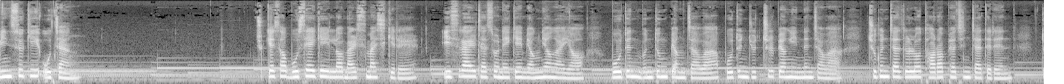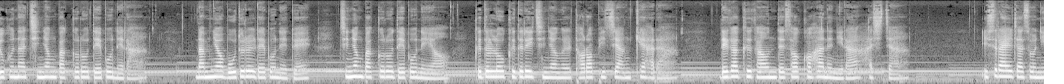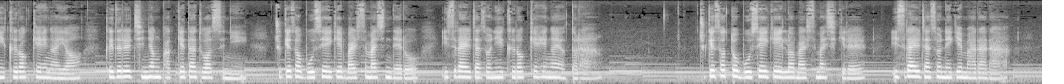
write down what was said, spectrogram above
민수기 5장 주께서 모세에게 일러 말씀하시기를 이스라엘 자손에게 명령하여 모든 문둥병자와 모든 유출병이 있는 자와 죽은 자들로 더럽혀진 자들은 누구나 진영 밖으로 내보내라. 남녀 모두를 내보내되 진영 밖으로 내보내어 그들로 그들의 진영을 더럽히지 않게 하라. 내가 그 가운데서 거하느니라 하시자. 이스라엘 자손이 그렇게 행하여 그들을 진영 밖에다 두었으니 주께서 모세에게 말씀하신 대로 이스라엘 자손이 그렇게 행하였더라. 주께서 또 모세에게 일러 말씀하시기를 이스라엘 자손에게 말하라.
